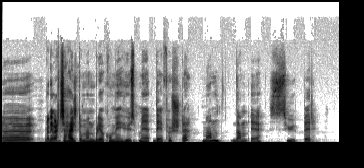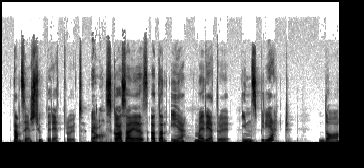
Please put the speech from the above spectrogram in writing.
Uh, men jeg vet ikke helt om den blir å komme i hus med det første. Men den er super Den ser super retro ut. Ja. Skal sies at den er mer retroinspirert, da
